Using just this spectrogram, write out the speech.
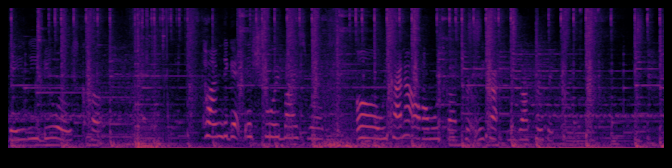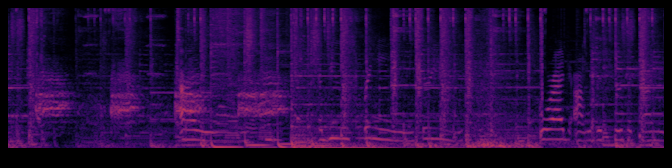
Daily Duos Cup. Time to get destroyed by sweat. Oh, we kind of almost got per- we got we got perfect timing. Ow. A June springy I, will just perfect timing.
